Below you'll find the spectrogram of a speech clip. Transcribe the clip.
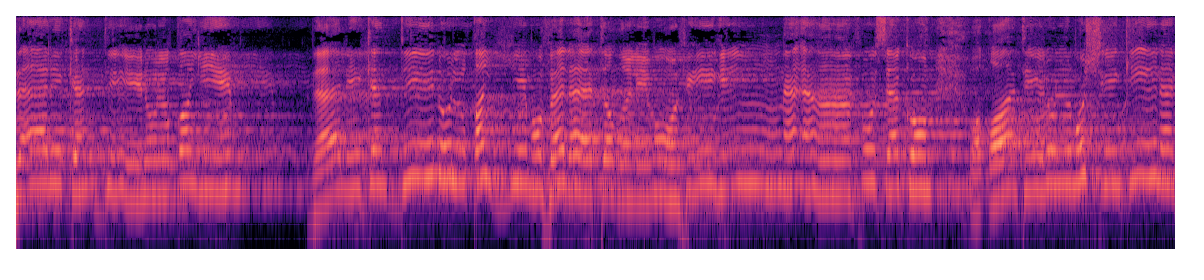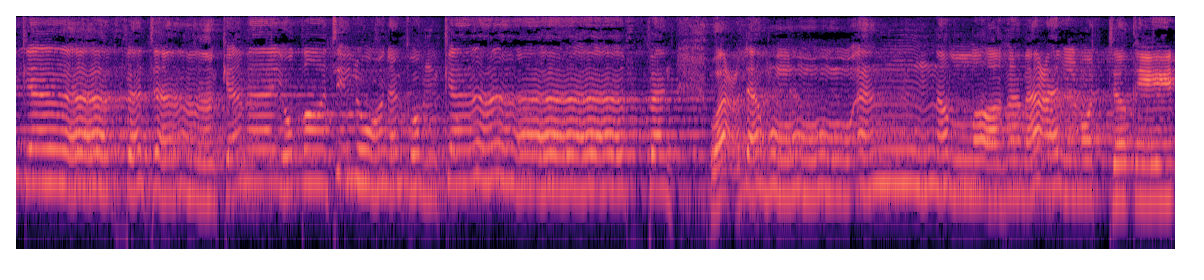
ذلك الدين القيم ذلك الدين القيم فلا تظلموا فيهن أنفسكم وقاتلوا المشركين كافة كما يقاتلونكم كافة. واعلموا أن الله مع المتقين.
